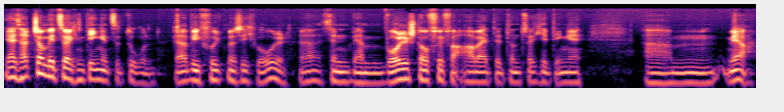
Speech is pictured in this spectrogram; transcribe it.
ja, es hat schon mit solchen Dingen zu tun. Ja, wie fühlt man sich wohl? Ja, sind, wir haben Wollstoffe verarbeitet und solche Dinge. Ähm, ja.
